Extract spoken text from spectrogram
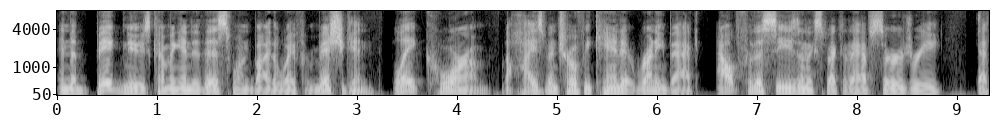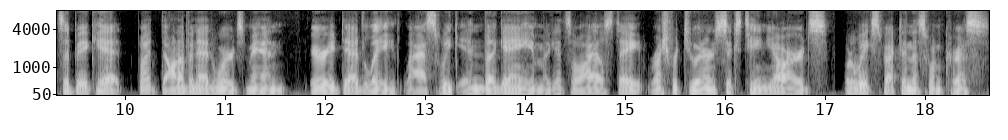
And the big news coming into this one, by the way, for Michigan, Blake Corum, the Heisman Trophy candidate running back, out for the season, expected to have surgery. That's a big hit. But Donovan Edwards, man, very deadly. Last week in the game against Ohio State, rushed for 216 yards. What do we expect in this one, Chris?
